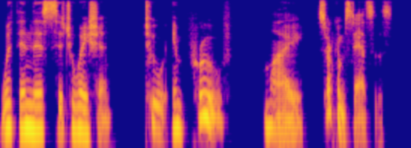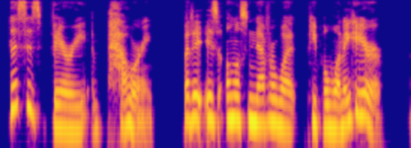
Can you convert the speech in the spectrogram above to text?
within this situation to improve my circumstances. This is very empowering, but it is almost never what people want to hear.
